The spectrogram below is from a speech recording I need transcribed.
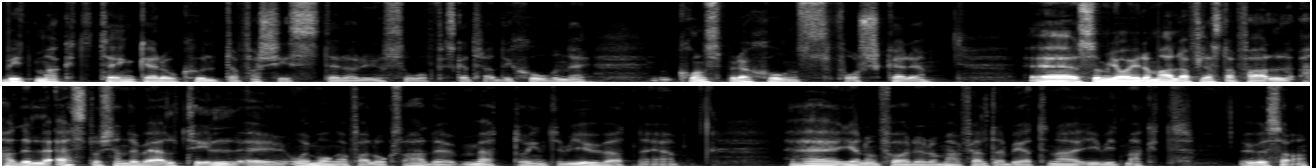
Wittmakttänkare, okulta fascister, ariosofiska traditioner, konspirationsforskare eh, som jag i de allra flesta fall hade läst och kände väl till eh, och i många fall också hade mött och intervjuat när jag eh, genomförde de här fältarbetena i vit makt USA.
